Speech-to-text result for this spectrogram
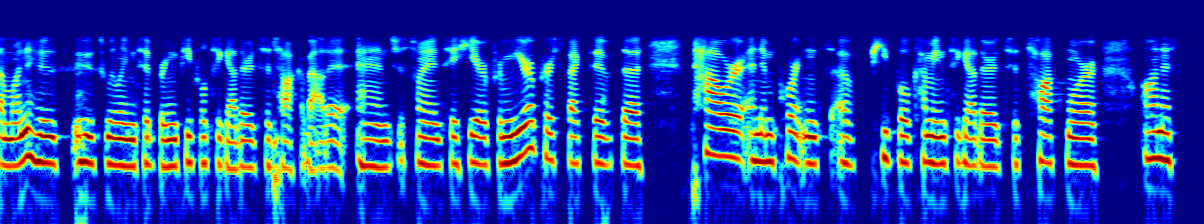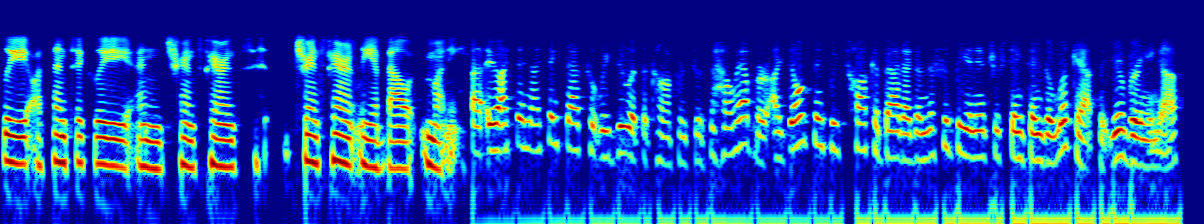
someone who's who's willing to bring people together to talk about it. And just wanted to hear from your perspective the power and importance of people coming together to talk more honestly authentically and transparent transparently about money. Uh, think, I think that's what we do at the conferences. However i don't think we talk about it and this would be an interesting thing to look at that you're bringing up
